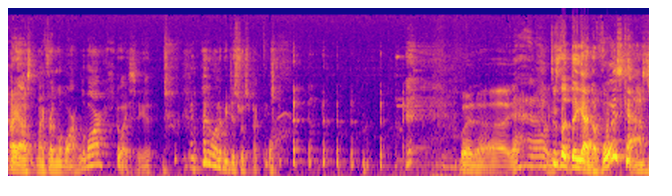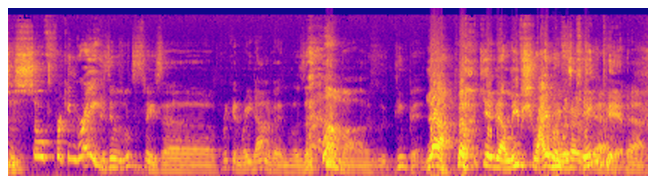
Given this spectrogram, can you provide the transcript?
I asked my friend Lamar. Lamar, how do I say it? I don't want to be disrespectful. But uh, yeah, no, Just the, yeah, the voice cast was so freaking great. because it was what's his face? Uh, freaking Ray Donovan was um, uh, Kingpin. Yeah, yeah. Liev Schreiber was Schreiber, Kingpin. yeah,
